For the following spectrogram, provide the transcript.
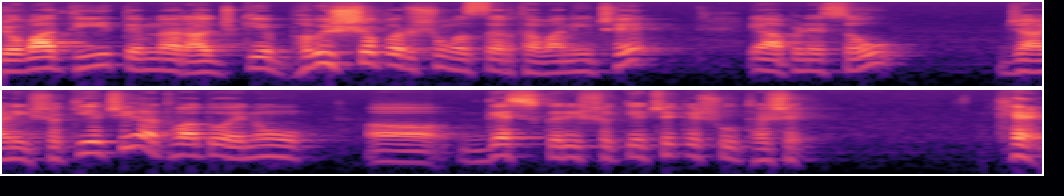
જવાથી તેમના રાજકીય ભવિષ્ય પર શું અસર થવાની છે, એ આપણે સૌ જાણી શકીએ છીએ અથવા તો એનું ગેસ કરી શકીએ છીએ કે શું થશે. ખેર.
